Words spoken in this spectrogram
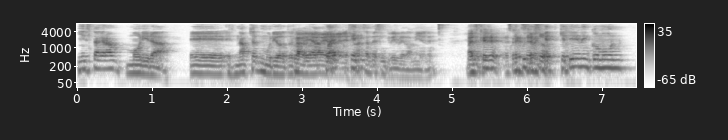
Instagram morirá. eh, Snapchat murió. Claro, A ver, ver, ¿Cuál- a ver, qué- Snapchat es increíble también, ¿eh? Es que, es, que es eso. ¿qué, qué tienen en común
